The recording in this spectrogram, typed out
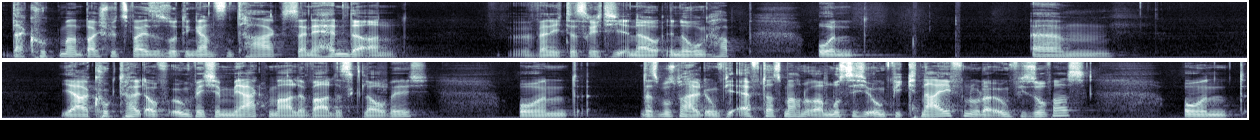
da guckt man beispielsweise so den ganzen Tag seine Hände an, wenn ich das richtig in Erinnerung habe. Und ähm, ja, guckt halt auf irgendwelche Merkmale, war das, glaube ich. Und das muss man halt irgendwie öfters machen oder muss sich irgendwie kneifen oder irgendwie sowas. Und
